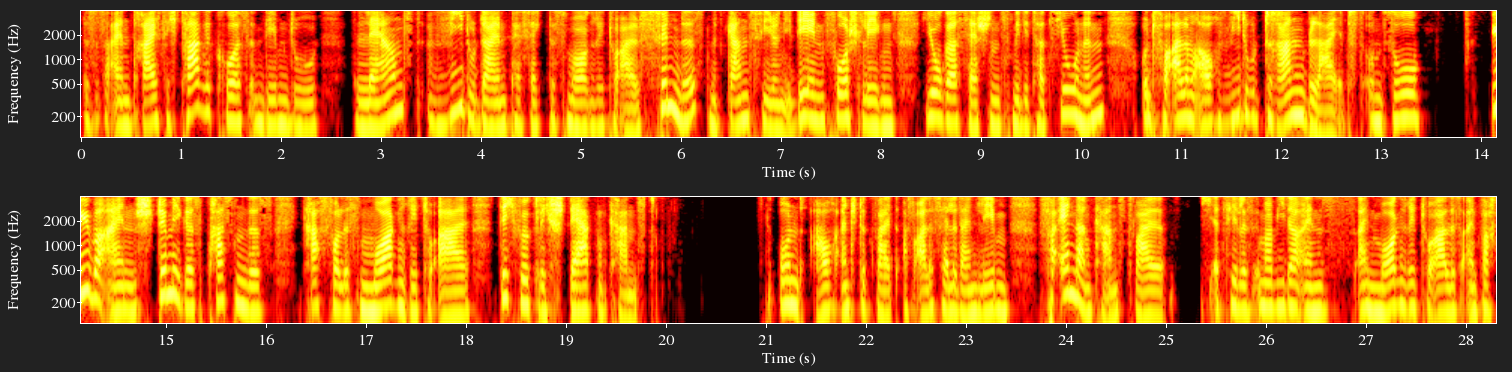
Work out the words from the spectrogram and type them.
Das ist ein 30-Tage-Kurs, in dem du lernst, wie du dein perfektes Morgenritual findest, mit ganz vielen Ideen, Vorschlägen, Yoga-Sessions, Meditationen und vor allem auch, wie du dran bleibst und so über ein stimmiges, passendes, kraftvolles Morgenritual dich wirklich stärken kannst und auch ein Stück weit auf alle Fälle dein Leben verändern kannst, weil ich erzähle es immer wieder, ein, ein Morgenritual ist einfach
